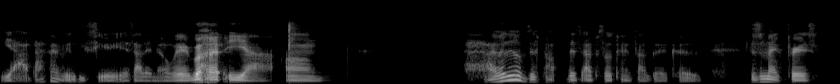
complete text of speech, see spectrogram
yeah, that got really serious out of nowhere. But yeah, um, I really hope this this episode turns out good because this is my first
